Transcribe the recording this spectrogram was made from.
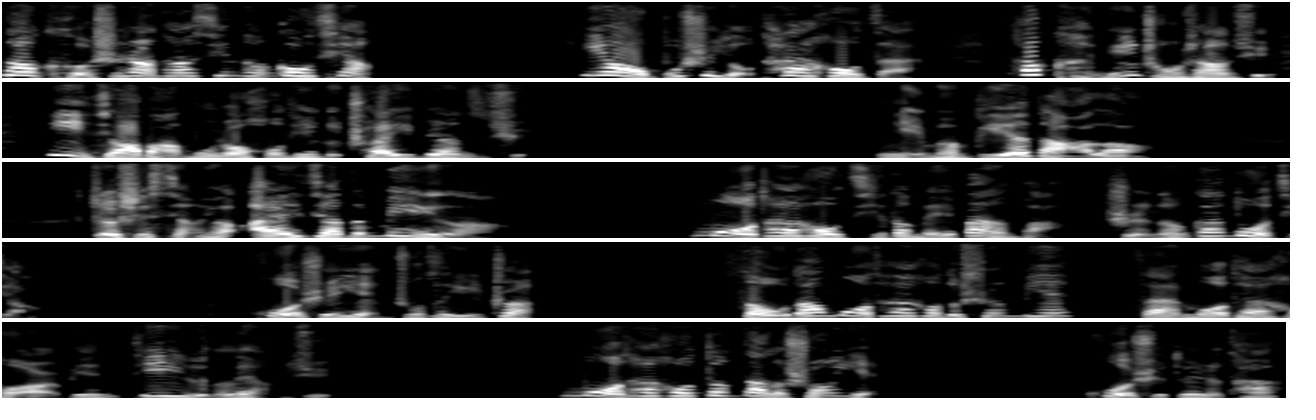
那可是让他心疼够呛。要不是有太后在，他肯定冲上去一脚把慕容宏天给踹一边子去。你们别打了，这是想要哀家的命啊！莫太后急得没办法，只能干跺脚。祸水眼珠子一转，走到莫太后的身边，在莫太后耳边低语了两句。莫太后瞪大了双眼，祸水对着他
